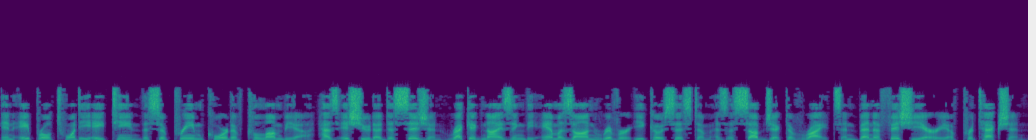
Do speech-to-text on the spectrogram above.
In April 2018, the Supreme Court of Colombia has issued a decision recognizing the Amazon River ecosystem as a subject of rights and beneficiary of protection.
